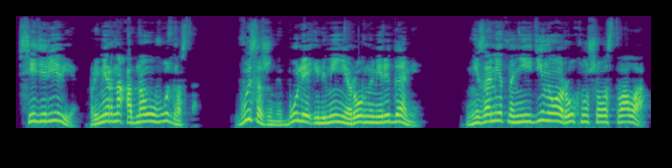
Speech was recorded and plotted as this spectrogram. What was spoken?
Все деревья примерно одного возраста, высажены более или менее ровными рядами, Незаметно ни единого рухнувшего ствола.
